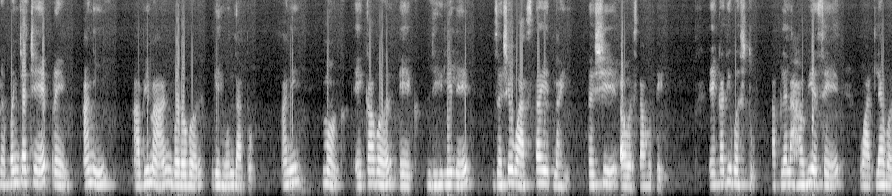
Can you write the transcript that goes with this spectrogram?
प्रपंचाचे प्रेम आणि अभिमान बरोबर घेऊन जातो. आणि मग एकावर एक लिहिलेले जसे वाचता येत नाही तशी अवस्था होते. एखादी वस्तू आपल्याला हवी असे वाटल्यावर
